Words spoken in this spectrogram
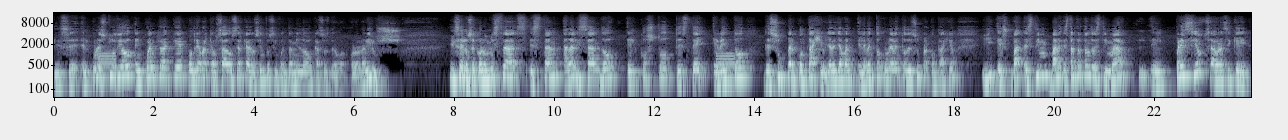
Dice, el, un estudio encuentra que podría haber causado cerca de 250 mil nuevos casos de coronavirus. Dice, los economistas están analizando el costo de este evento de supercontagio. Ya le llaman el evento, un evento de supercontagio. Y es, están tratando de estimar el precio, o sea, ahora sí que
